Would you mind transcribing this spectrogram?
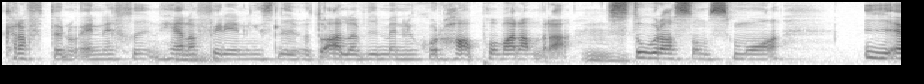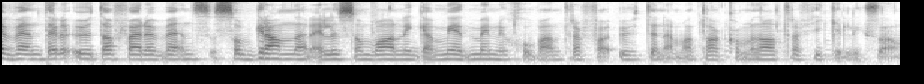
kraften och energin hela mm. föreningslivet och alla vi människor har på varandra. Mm. Stora som små i event eller utanför events som grannar eller som vanliga medmänniskor man träffar ute när man tar kommunaltrafiken liksom.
